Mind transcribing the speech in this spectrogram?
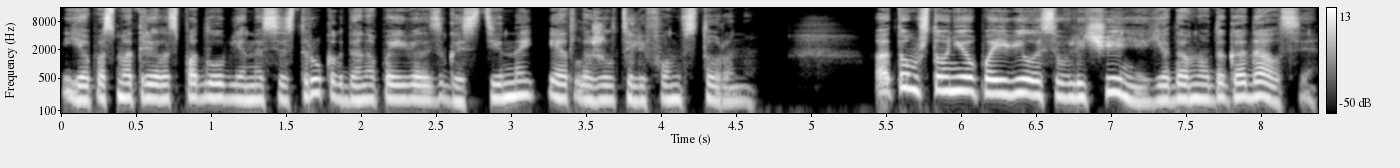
Я посмотрела из-под на сестру, когда она появилась в гостиной и отложил телефон в сторону. О том, что у нее появилось увлечение, я давно догадался,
